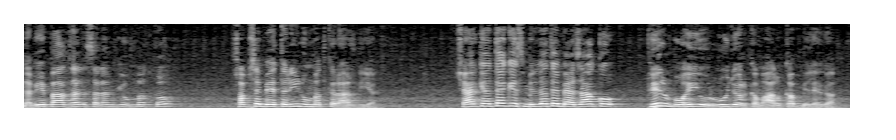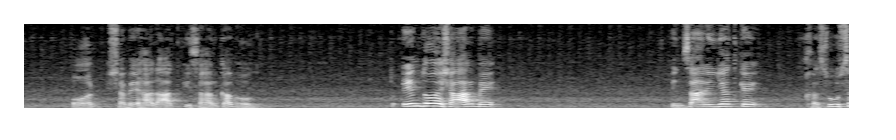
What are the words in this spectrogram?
नबी पाक वसल्लम की उम्मत को सबसे बेहतरीन उम्मत करार दिया। शायर कहता है कि इस मिलत बैज़ा को फिर वही उरूज और कमाल कब मिलेगा? और शब हालात की सहर कब होगी? तो इन दो अशार में इंसानियत के खसूस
